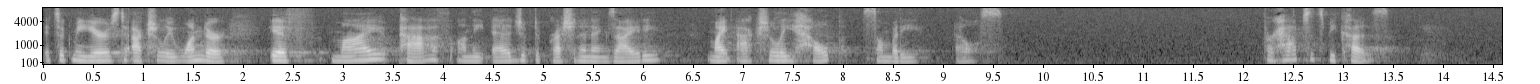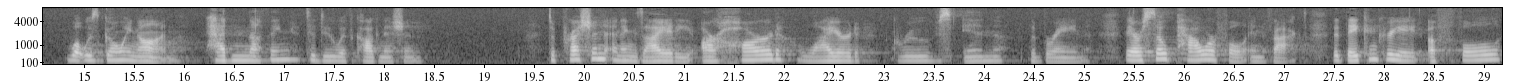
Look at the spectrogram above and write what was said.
It took me years to actually wonder if my path on the edge of depression and anxiety might actually help somebody else. Perhaps it's because what was going on had nothing to do with cognition. Depression and anxiety are hardwired grooves in the brain. They are so powerful, in fact, that they can create a full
